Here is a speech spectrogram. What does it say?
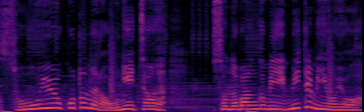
そういうことならお兄ちゃんその番組見てみようよ。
